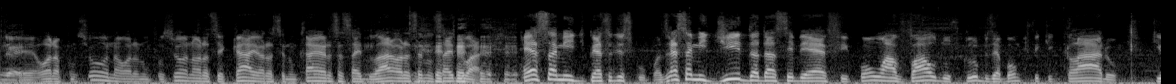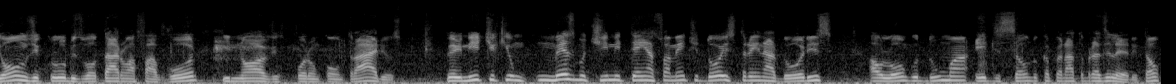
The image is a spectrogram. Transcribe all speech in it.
É. É, hora funciona, hora não funciona, hora você cai, hora você não cai, hora você sai do ar, hora você não sai do ar. Essa medida, peço desculpas, essa medida da CBF com o aval dos clubes, é bom que fique claro que 11 clubes votaram a favor e 9 foram contrários, permite que um, um mesmo time tenha somente dois treinadores ao longo de uma edição do Campeonato Brasileiro. Então,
